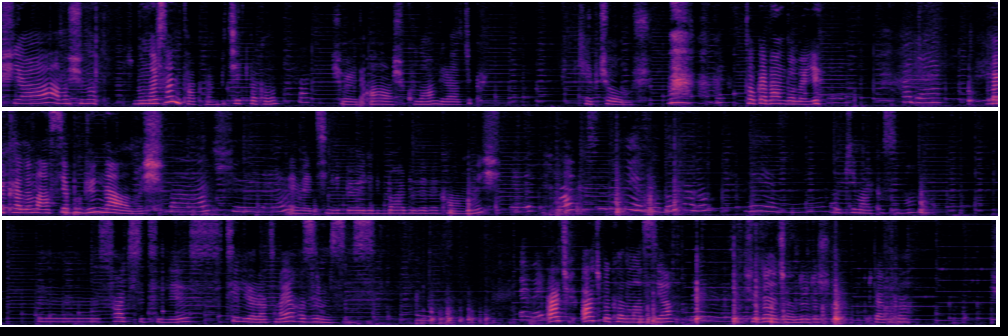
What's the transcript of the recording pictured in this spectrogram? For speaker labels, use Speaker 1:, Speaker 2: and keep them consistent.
Speaker 1: olmuş ya. Ama şunu bunları sen mi taktın? Bir çek bakalım. Şöyle. Aa şu kulağım birazcık kepçe olmuş. Tokadan dolayı. Bakalım Asya bugün ne almış? Evet şimdi böyle bir Barbie bebek almış. Bakayım arkasına. Ee, saç stili, stil yaratmaya hazır mısınız? Aç, aç bakalım Asya. Şuradan açalım, dur dur. Bir dakika.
